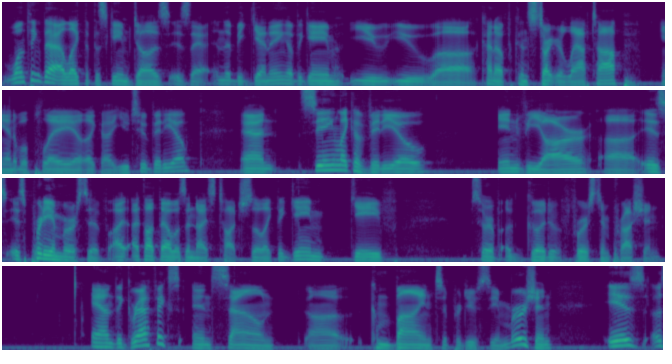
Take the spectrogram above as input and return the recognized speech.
one thing that I like that this game does is that in the beginning of the game, you you uh, kind of can start your laptop and it will play like a YouTube video, and seeing like a video in VR uh, is is pretty immersive. I, I thought that was a nice touch. So like the game gave sort of a good first impression, and the graphics and sound uh, combined to produce the immersion is a,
